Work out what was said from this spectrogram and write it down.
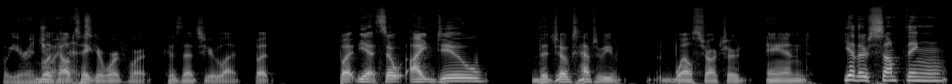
for your enjoyment. look. I'll take your word for it because that's your life. But, but yeah. So I do. The jokes have to be well structured, and yeah, there's something.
